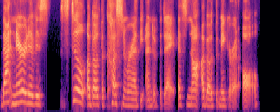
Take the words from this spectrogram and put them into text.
that narrative is still about the customer at the end of the day. It's not about the maker at all.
